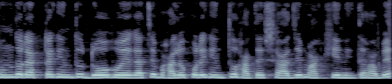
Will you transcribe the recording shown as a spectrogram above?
সুন্দর একটা কিন্তু ডো হয়ে গেছে, ভালো করে কিন্তু হাতের সাহায্যে মাখিয়ে নিতে হবে।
